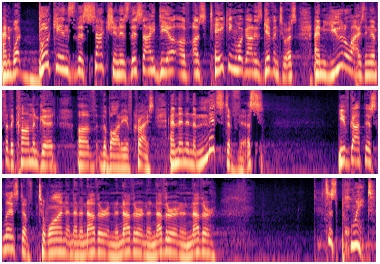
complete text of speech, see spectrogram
And what bookends this section is this idea of us taking what God has given to us and utilizing them for the common good of the body of Christ. And then in the midst of this, you've got this list of to one and then another and another and another and another. It's his point.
